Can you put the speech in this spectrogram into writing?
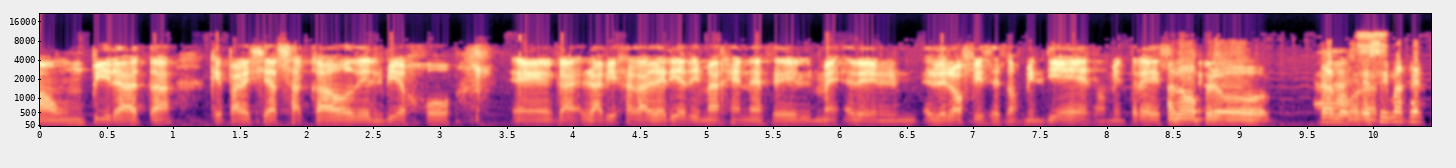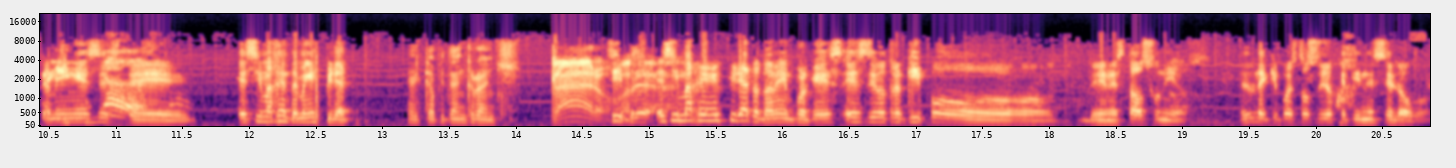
a un pirata que parecía sacado del viejo, eh, la vieja galería de imágenes del, me- del, del Office del 2010, 2013. Ah, no, pero, Carlos, ahora- esa imagen también es este. Esa imagen también es pirata. El Capitán Crunch. Claro, Sí, pero sea, esa imagen es pirata también, porque es, es de otro equipo de- en Estados Unidos. Es un equipo de Estados Unidos que tiene ese logo.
